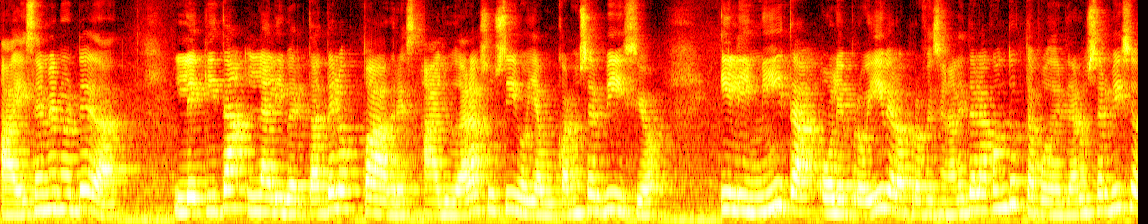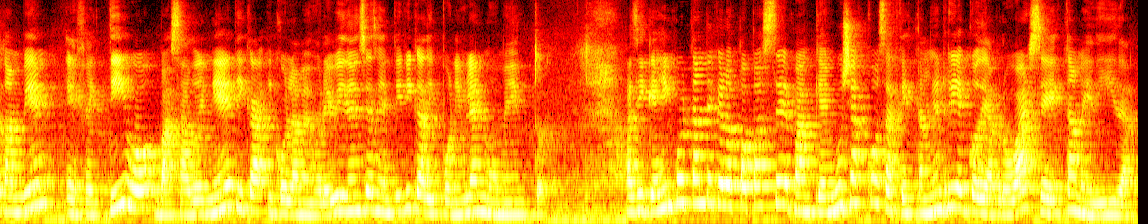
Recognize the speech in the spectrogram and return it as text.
a ese menor de edad, le quita la libertad de los padres a ayudar a sus hijos y a buscar un servicio y limita o le prohíbe a los profesionales de la conducta poder dar un servicio también efectivo, basado en ética y con la mejor evidencia científica disponible al momento. Así que es importante que los papás sepan que hay muchas cosas que están en riesgo de aprobarse esta medida.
